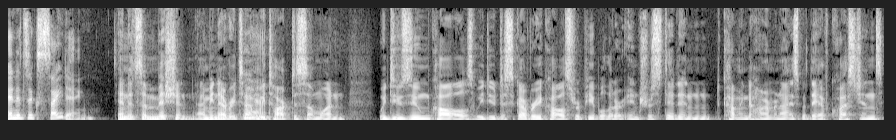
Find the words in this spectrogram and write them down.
And it's exciting. And it's a mission. I mean, every time Yeah. we talk to someone, we do Zoom calls, we do discovery calls for people that are interested in coming to Harmonize, but they have questions.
